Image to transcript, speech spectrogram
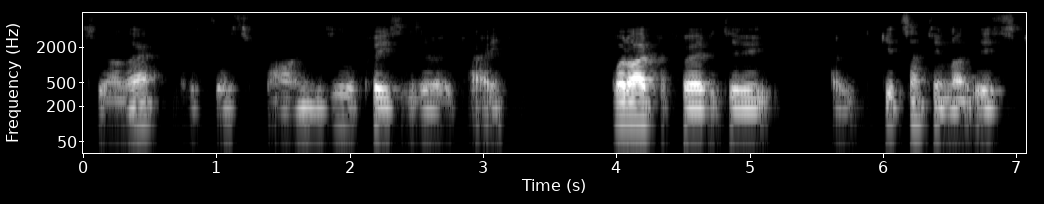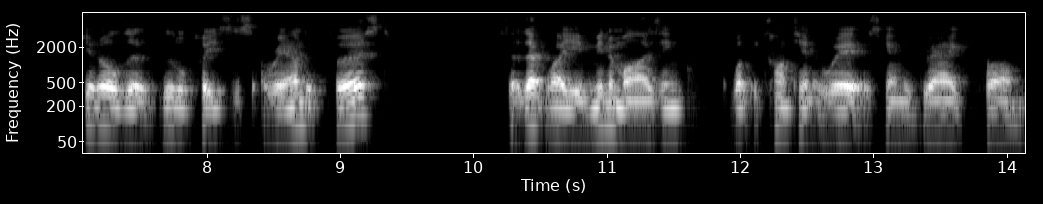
See like that. That's fine. These little pieces are okay. What I prefer to do, I get something like this, get all the little pieces around it first. So that way you're minimizing what the content aware is going to drag from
